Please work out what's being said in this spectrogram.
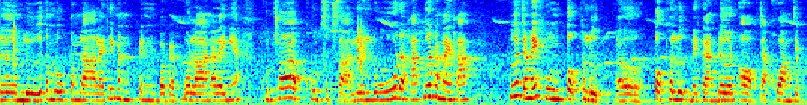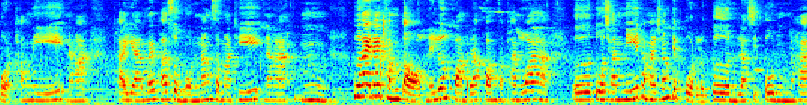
เดิมๆหรือตำรุตำราอะไรที่มันเป็นแบบโบราณอะไรเงี้ยคุณชอบคุณศึกษาเรียนรู้นะคะ เพื่อทำไมคะเพื่อจะให้คุณตกผลึกเออตกผลึกในการเดินออกจากความเจ็บปวดครั้งนี้นะคะพยายามไหว้พระสวดมนต์นั่งสมาธินะคะอืม เพื่อให้ได้คำตอบในเรื่องความรักความสัมพันธ์ว่าเออตัวฉันนี้ทำไมช่างเจ็บปวดเหลือเกินราศีตุลนะคะ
